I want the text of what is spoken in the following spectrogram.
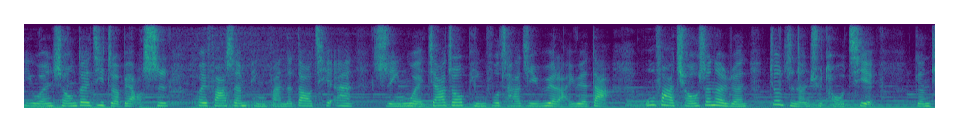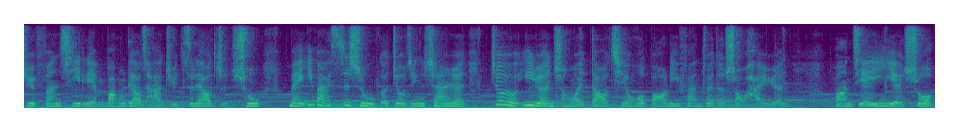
李文雄对记者表示，会发生频繁的盗窃案，是因为加州贫富差距越来越大，无法求生的人就只能去偷窃。根据分析，联邦调查局资料指出，每一百四十五个旧金山人就有一人成为盗窃或暴力犯罪的受害人。黄杰一也说，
